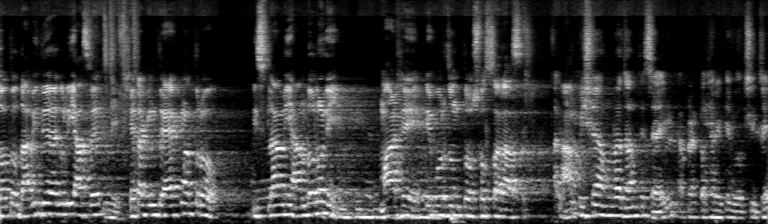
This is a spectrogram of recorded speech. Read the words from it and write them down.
যত দাবি দেওয়াগুলি আছে সেটা কিন্তু একমাত্র ইসলামী আন্দোলনই মাঠে এ পর্যন্ত সোচ্চার আছে। আর বিষয়ে আমরা জানতে চাই আপনার কথা রেখে বলছি যে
